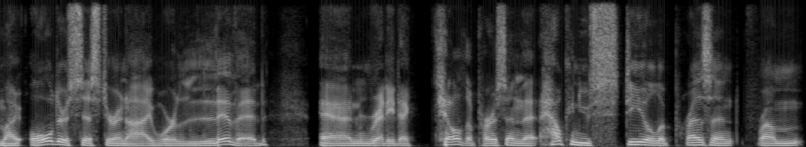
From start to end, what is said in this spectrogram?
my older sister and I were livid and ready to kill the person that how can you steal a present from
